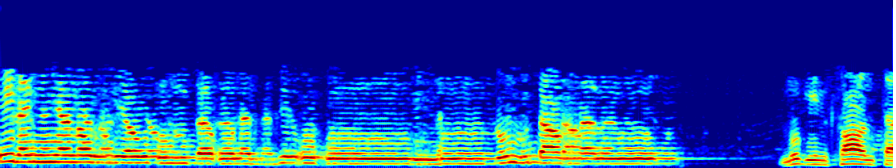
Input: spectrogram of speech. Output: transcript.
إلي مرجعكم فأنبئكم بما كنتم تعملون موږ انسان ته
